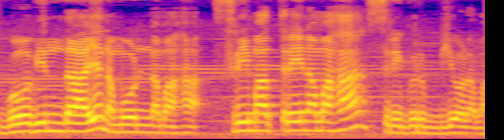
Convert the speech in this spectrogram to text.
గోవిందాయ నమో నమ. శ్రీమాత్రే నమ. శ్రీ గురుభ్యో నమ.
